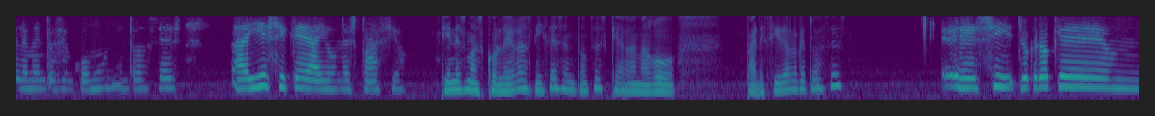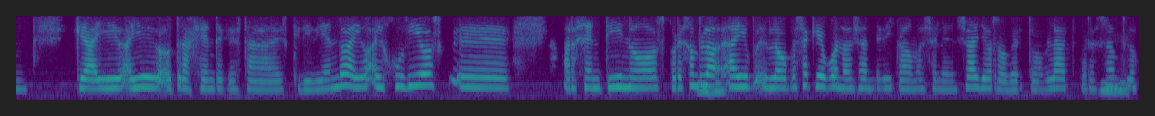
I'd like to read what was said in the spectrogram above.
elementos en común. Entonces, ahí sí que hay un espacio. ¿Tienes más colegas, dices, entonces, que hagan algo parecido a lo que tú haces? Eh, sí, yo creo que, mm, que hay, hay otra gente que está escribiendo. Hay, hay judíos eh, argentinos, por ejemplo, hay, lo que pasa que, bueno, se han dedicado más al ensayo, Roberto Blatt, por ejemplo,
